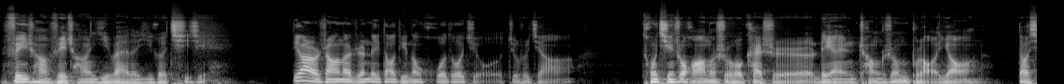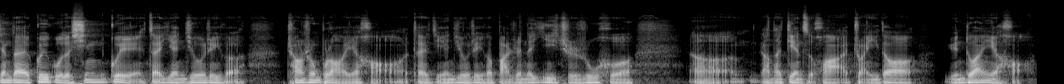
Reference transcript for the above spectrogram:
非常非常意外的一个奇迹。第二章呢，人类到底能活多久？就是讲从秦始皇的时候开始炼长生不老药，到现在硅谷的新贵在研究这个长生不老也好，在研究这个把人的意志如何呃让它电子化转移到云端也好，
